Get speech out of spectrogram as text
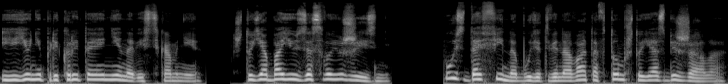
и ее неприкрытая ненависть ко мне, что я боюсь за свою жизнь. Пусть дофина будет виновата в том, что я сбежала.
